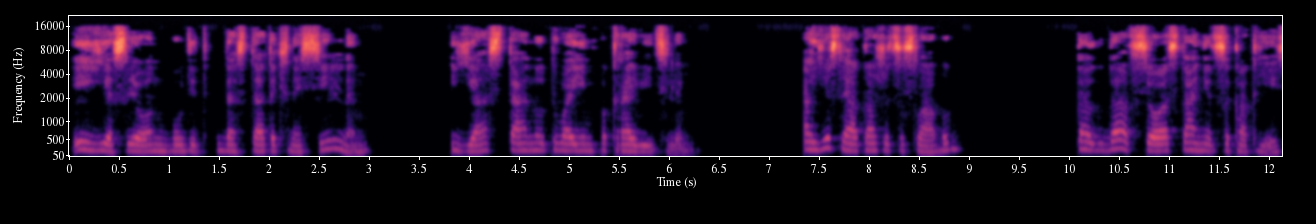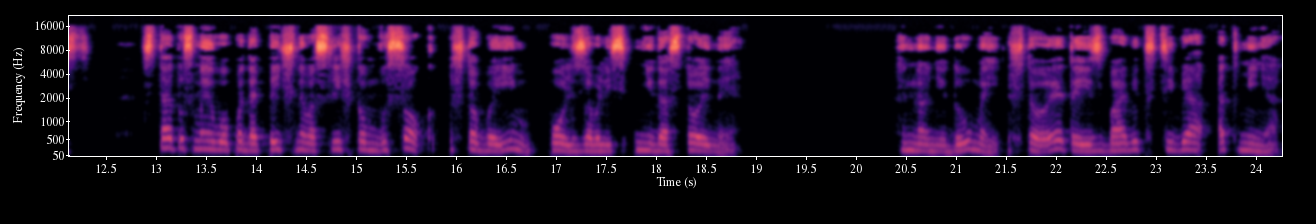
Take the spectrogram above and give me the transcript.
и если он будет достаточно сильным, я стану твоим покровителем. А если окажется слабым? Тогда все останется как есть. Статус моего подопечного слишком высок, чтобы им пользовались недостойные. Но не думай, что это избавит тебя от меня.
